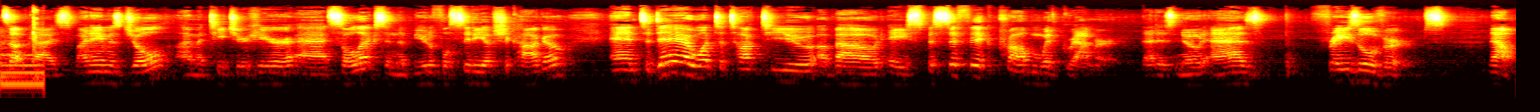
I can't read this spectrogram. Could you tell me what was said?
What's up guys? My name is Joel. I'm a teacher here at Solex in the beautiful city of Chicago. And today I want to talk to you about a specific problem with grammar that is known as phrasal verbs. Now,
